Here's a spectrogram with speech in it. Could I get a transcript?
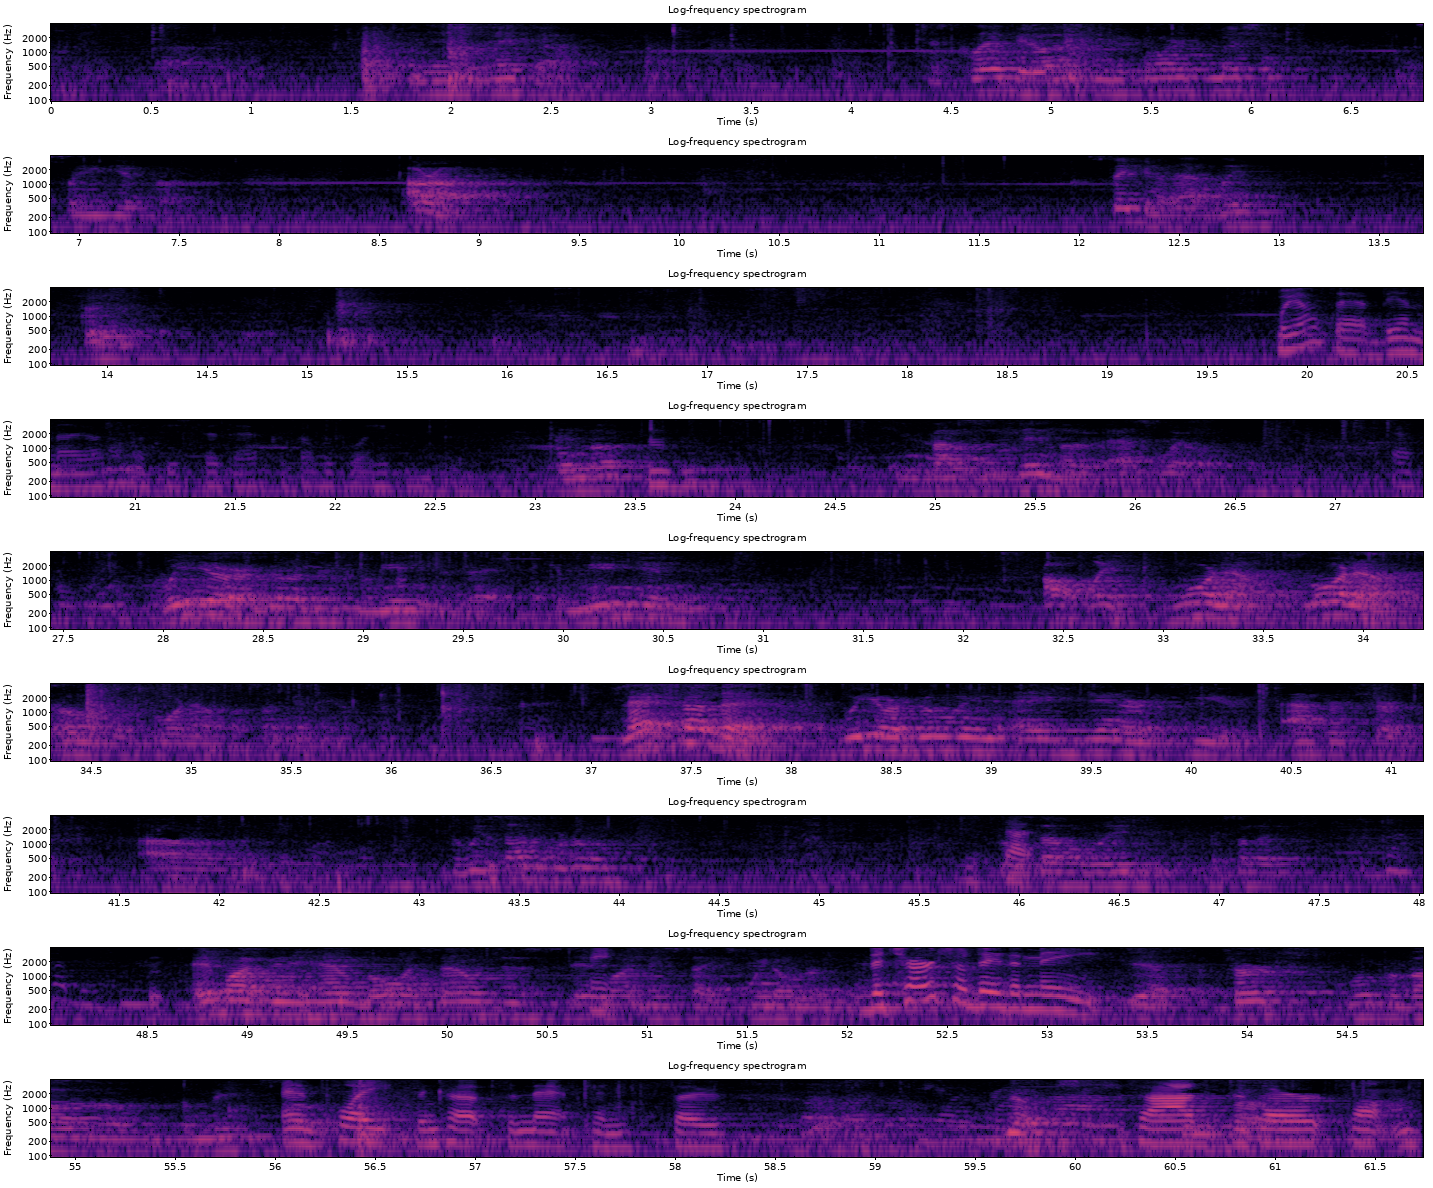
Uh, And then PayPal. Just click, it'll ask you your card information, that's where you get from. All right. Speaking of that, Lee, Dave, We also have Venmo. I don't know if you said that because I was waving. Venmo, you can find us on Venmo as well. That's a wonderful. We are gonna do communion today. Communion, oh, wait, more announcements, more announcements, oh my goodness, more announcements, okay. Next Sunday, we are doing a dinner here after church. Um, do we decide what we're doing? Do we decide what we're eating next Sunday? It might be ham bologna sandwiches, it might be steaks, we don't know. The church will do the meats Yes, the church will provide the, the meat. and plates and cups and napkins. So Yeah, sides, dessert, something.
